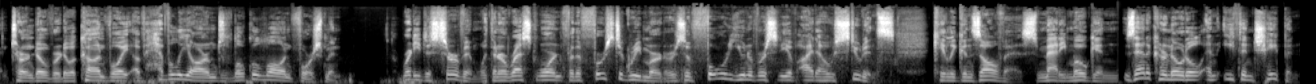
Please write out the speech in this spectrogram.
and turned over to a convoy of heavily armed local law enforcement ready to serve him with an arrest warrant for the first degree murders of four University of Idaho students Kaylee Goncalves, Maddie Mogen, Xana Kernodle, and Ethan Chapin.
